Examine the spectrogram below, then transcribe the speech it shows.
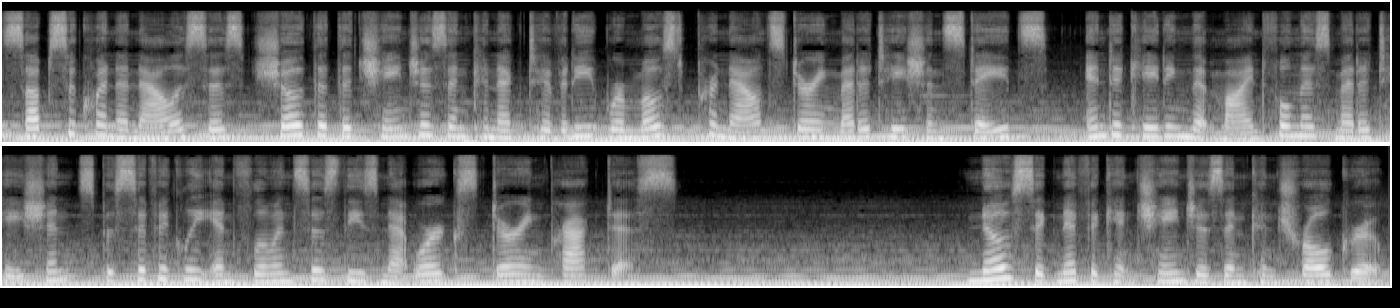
Subsequent analysis showed that the changes in connectivity were most pronounced during meditation states, indicating that mindfulness meditation specifically influences these networks during practice. No significant changes in control group.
